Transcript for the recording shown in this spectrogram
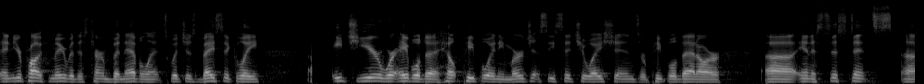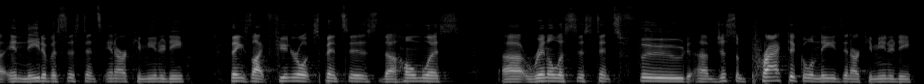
and you're probably familiar with this term, benevolence, which is basically uh, each year we're able to help people in emergency situations or people that are uh, in assistance, uh, in need of assistance in our community. Things like funeral expenses, the homeless, rental assistance, food, um, just some practical needs in our community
